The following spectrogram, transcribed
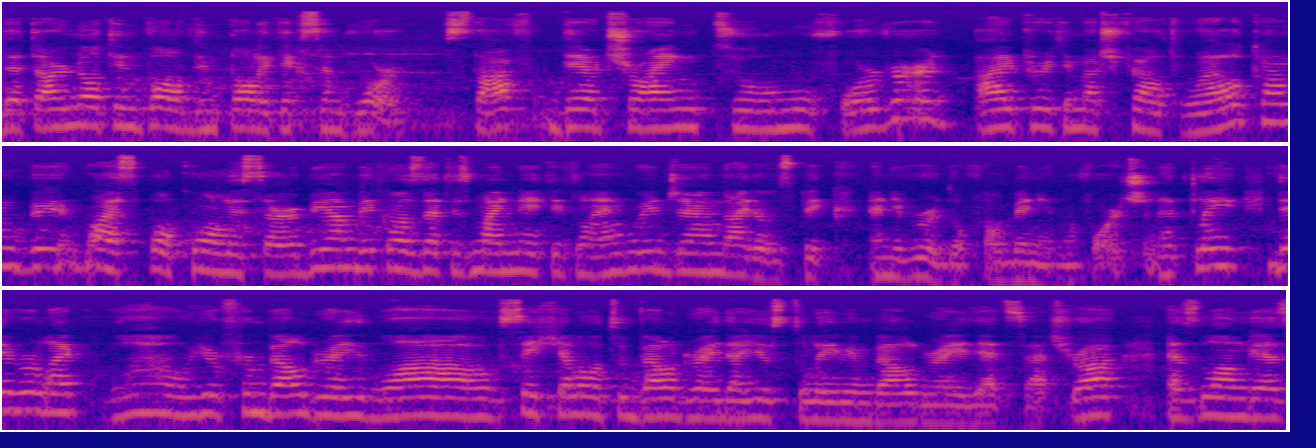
that are not involved in politics and war stuff, they're trying to move forward. I pretty much felt welcome. I spoke only Serbian because that is my native language and I don't speak any word of Albanian, unfortunately. They were like, wow, you're from Belgrade. Wow, say hello to Belgrade. I used to live in Belgrade, etc as long as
